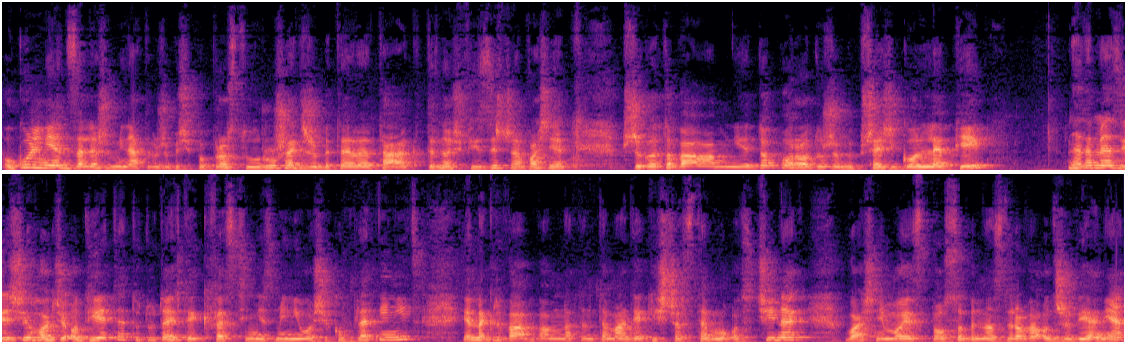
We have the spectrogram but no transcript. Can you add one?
Ogólnie zależy mi na tym, żeby się po prostu ruszać, żeby te, ta aktywność fizyczna właśnie przygotowała mnie do porodu, żeby przejść go lepiej. Natomiast jeśli chodzi o dietę, to tutaj w tej kwestii nie zmieniło się kompletnie nic. Ja nagrywałam Wam na ten temat jakiś czas temu odcinek, właśnie moje sposoby na zdrowe odżywianie,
